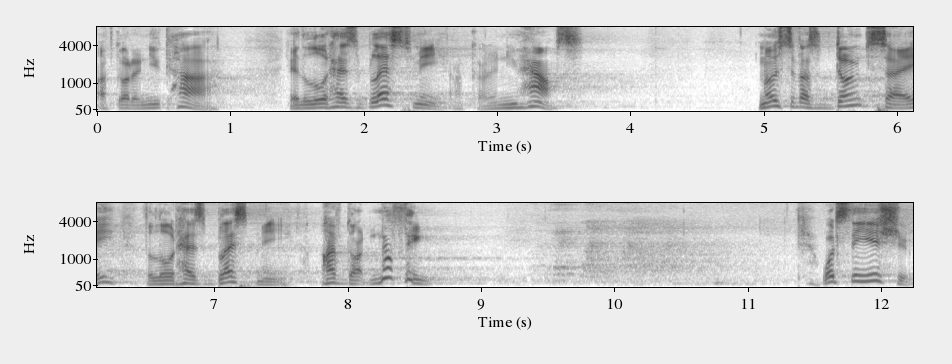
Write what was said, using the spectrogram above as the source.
I've got a new car. Okay, the Lord has blessed me. I've got a new house. Most of us don't say, The Lord has blessed me, I've got nothing. What's the issue?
